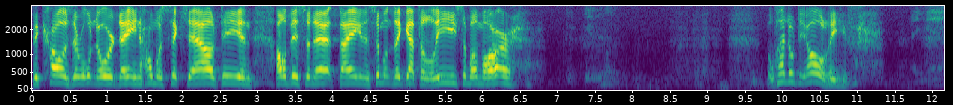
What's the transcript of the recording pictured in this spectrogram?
because they're wanting to ordain homosexuality and all this and that thing, and some of them, they got to leave, some of them are. But why don't they all leave? Amen.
